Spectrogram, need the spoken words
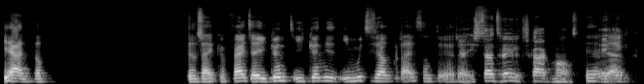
ja, dat, dat is eigenlijk een feit. Ja, je, kunt, je, kunt, niet- je moet dezelfde prijs hanteren. Ja, je staat redelijk schaakmat. Ja. Ik, Ja. ik,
